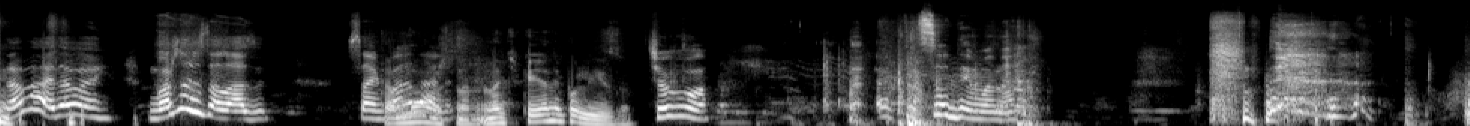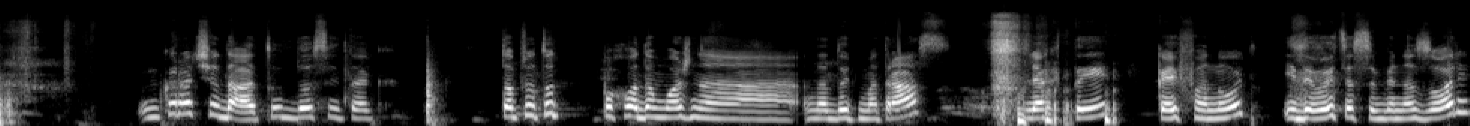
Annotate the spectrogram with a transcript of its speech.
давай, давай. Можна ж залазити? Сань, Та можна, ну тільки я не полізу. Чого? Е, Підсади мене. ну, коротше, да, тут досить так. Тобто тут, походу, можна надуть матрас, лягти, кайфануть і дивитися собі на зорі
